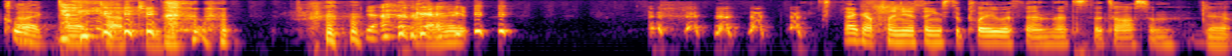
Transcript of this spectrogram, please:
Cool. I like, I like tap too. yeah. Okay. I got plenty of things to play with. Then that's that's awesome. Yeah.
